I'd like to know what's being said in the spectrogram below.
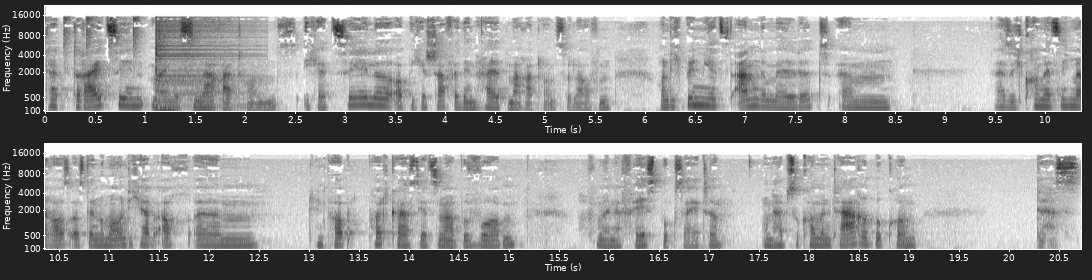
Tag 13 meines Marathons. Ich erzähle, ob ich es schaffe, den Halbmarathon zu laufen. Und ich bin jetzt angemeldet. Ähm, also ich komme jetzt nicht mehr raus aus der Nummer. Und ich habe auch ähm, den Pod Podcast jetzt mal beworben auf meiner Facebook-Seite und habe so Kommentare bekommen, dass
